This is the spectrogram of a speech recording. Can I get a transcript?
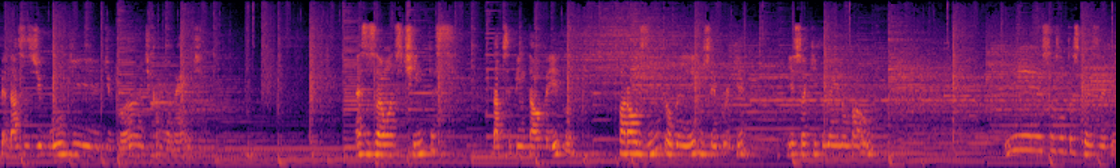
pedaços de bug, de van, de caminhonete. Essas são as tintas, dá pra você pintar o veículo. Farolzinho que eu ganhei, não sei porquê. Isso aqui que eu ganhei no baú. E essas outras coisas aqui.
